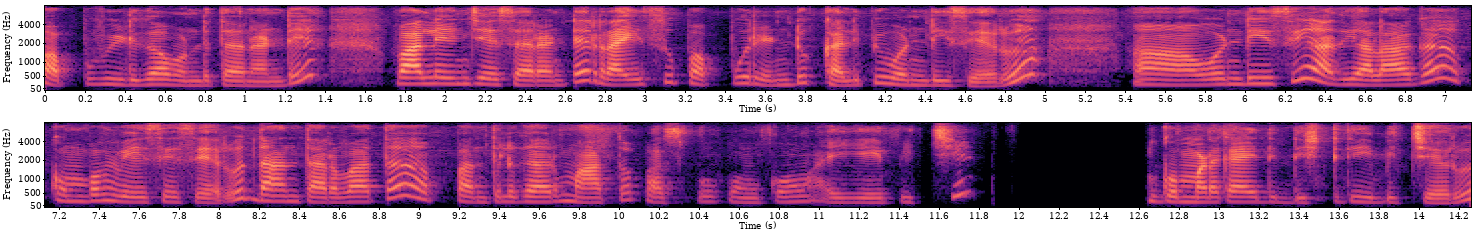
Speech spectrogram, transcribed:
పప్పు విడిగా వండుతానండి. వాళ్ళు ఏం చేశారంటే రైసు, పప్పు రెండు కలిపి వండేశారు. వండేసి అది అలాగా కుంభం వేసేసారు దాని తర్వాత పంతులు గారు మాతో పసుపు, కుంకుమ అవి వేపించి గుమ్మడికాయది దిష్టి తీపిచ్చారు.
